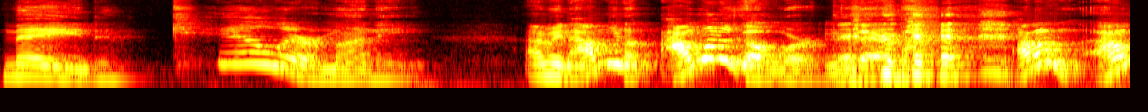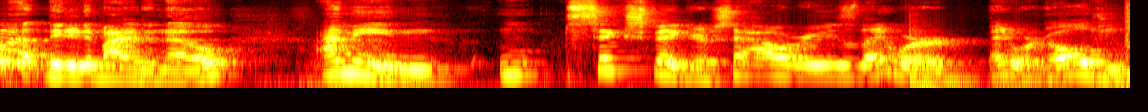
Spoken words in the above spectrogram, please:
made killer money. I mean, I want to, I want to go work there. but I don't, I don't need anybody to know. I mean, six figure salaries. They were, they were golden.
